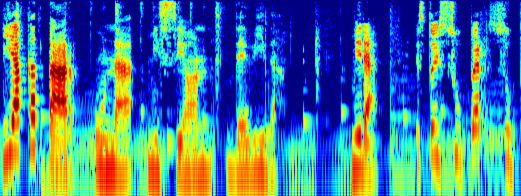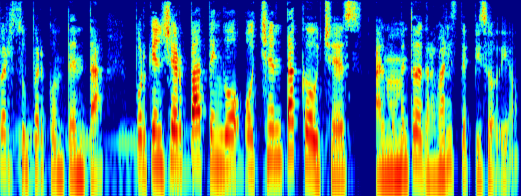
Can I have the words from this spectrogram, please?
y acatar una misión de vida. Mira, estoy súper, súper, súper contenta porque en Sherpa tengo 80 coaches al momento de grabar este episodio,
